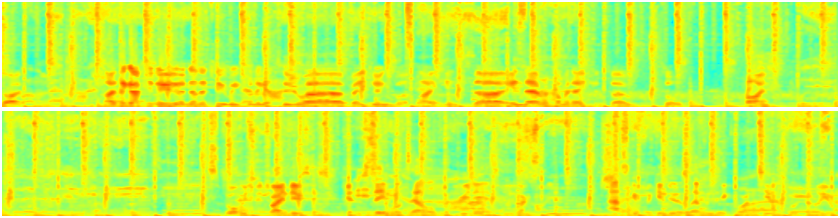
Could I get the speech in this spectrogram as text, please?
Right. I think I have to do another two weeks when I get to uh, Beijing, but like it's uh, in their accommodation, so sort of fine. What we should try and do is get the same hotel for three days in Shanghai, ask if we can do an 11 day quarantine at the hotel in Wuxi.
